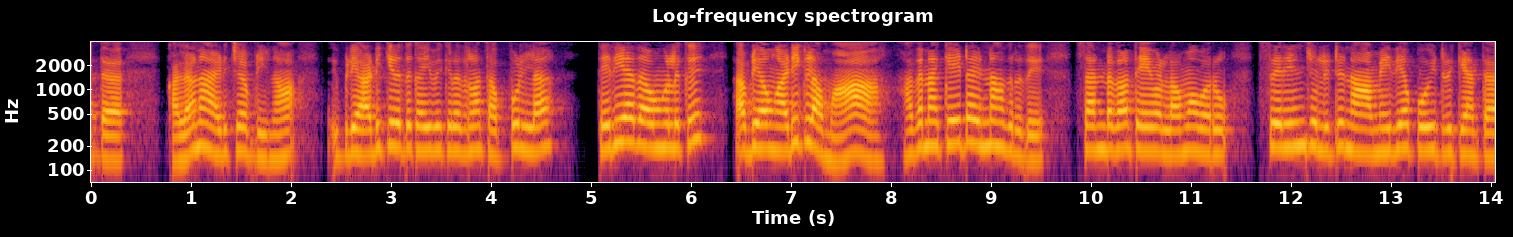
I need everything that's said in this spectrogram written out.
அத்த. கல்யாணம் ஆயிடுச்சு அப்படின்னா இப்படி அடிக்கிறது கை வைக்கிறதுலாம் தப்பு இல்லை? தெரியாது அவங்களுக்கு. அப்படி அவங்க அடிக்கலாமா? அதை நான் கேட்டால் என்ன ஆகுறது சண்டை தான் தேவையில்லாமல் வரும். சரின்னு சொல்லிட்டு நான் அமைதியாக போயிட்டு இருக்கேன் அத்தை.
